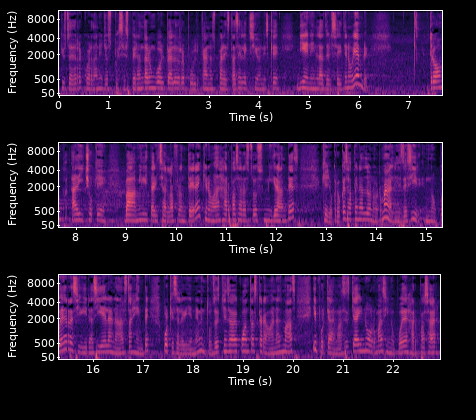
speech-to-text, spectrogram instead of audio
que ustedes recuerdan, ellos pues esperan dar un golpe a los republicanos para estas elecciones que vienen, las del 6 de noviembre. Trump ha dicho que va a militarizar la frontera y que no va a dejar pasar a estos migrantes, que yo creo que es apenas lo normal. Es decir, no puede recibir así de la nada a esta gente porque se le vienen entonces quién sabe cuántas caravanas más y porque además es que hay normas y no puede dejar pasar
